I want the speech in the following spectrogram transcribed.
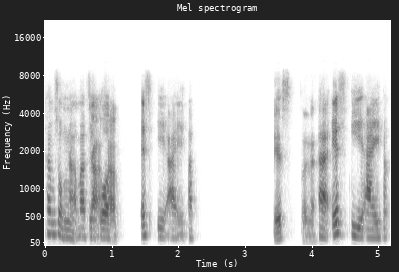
ท่านผู้ชอืมมถามมาเป็นอาตัวครับ SEI ครับ S อะไรนะอ่า SEI ครับ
